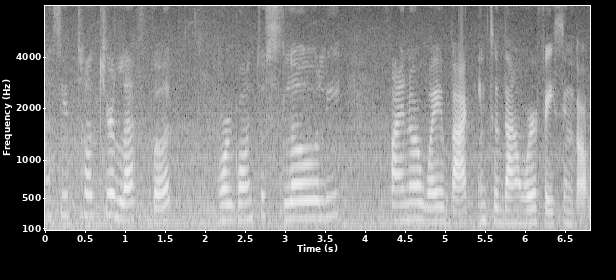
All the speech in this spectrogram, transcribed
As you tuck your left foot, we're going to slowly find our way back into downward facing dog.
